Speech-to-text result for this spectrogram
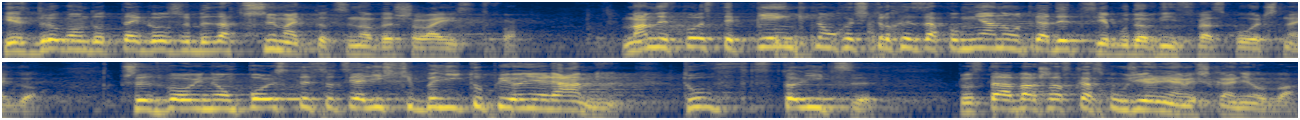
jest drogą do tego, żeby zatrzymać to cenowe szaleństwo. Mamy w Polsce piękną, choć trochę zapomnianą tradycję budownictwa społecznego. Przed wojną polscy socjaliści byli tu pionierami, tu w stolicy. Powstała Warszawska Spółdzielnia Mieszkaniowa.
